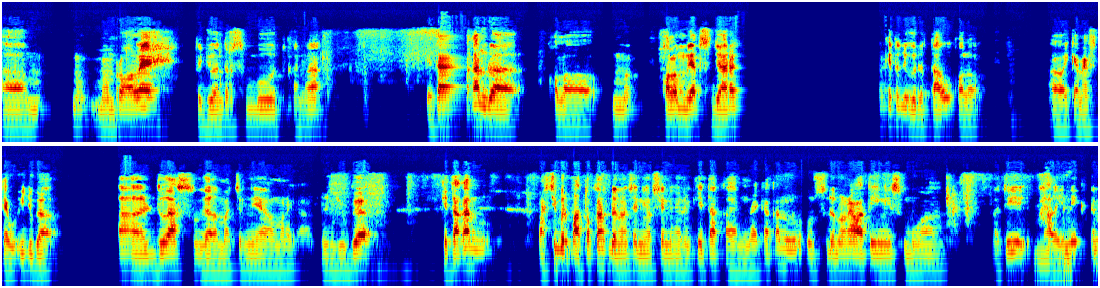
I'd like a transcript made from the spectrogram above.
um, memperoleh tujuan tersebut. Karena kita kan udah kalau kalau melihat sejarah kita juga udah tahu kalau uh, IKM FTUI juga uh, jelas segala macamnya mereka. Dan juga kita kan pasti berpatokan dengan senior senior kita kan. Mereka kan sudah melewati ini semua. Berarti hal ini kan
